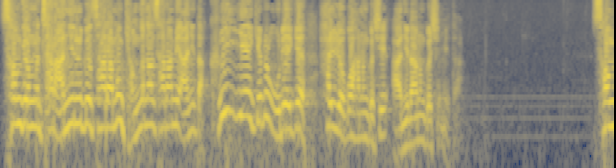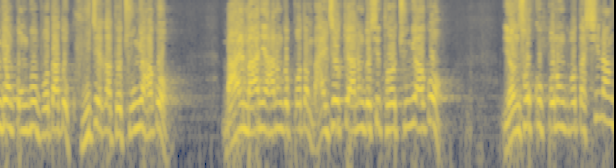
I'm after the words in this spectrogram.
성경은 잘 안 읽은 사람은 경건한 사람이 아니다. 그 얘기를 우리에게 하려고 하는 것이 아니라는 것입니다. 성경 공부보다도 구제가 더 중요하고 말 많이 하는 것보다 말 적게 하는 것이 더 중요하고 연속국 보는 것보다 신앙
